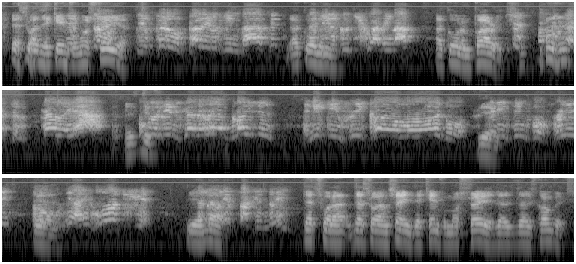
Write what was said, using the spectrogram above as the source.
That's why they came from Australia. You little putty looking bastards. I call them a good scrubbing up. I call them pirates. It's All the- they did is go around places and eating free clay on the road or Yeah. things for free. Yeah. know, all shit. yeah, That's no. what fucking doing. That's what I. That's what I'm saying. They came from Australia. Those those convicts.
